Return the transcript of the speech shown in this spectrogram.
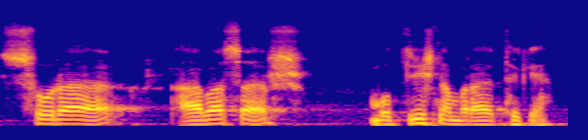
সোরা আবাসার বত্রিশ নম্বর আয়াত থেকে।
